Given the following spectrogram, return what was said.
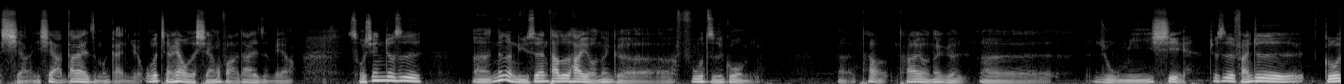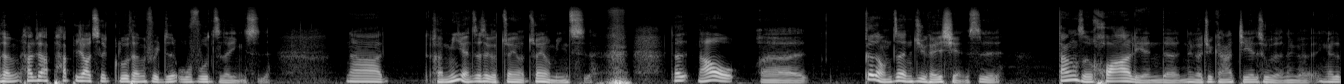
想一下，大概怎么感觉？我讲一下我的想法，大概怎么样？首先就是，呃，那个女生她说她有那个肤质过敏，呃，他有他有那个呃乳糜泻，就是反正就是 gluten，她说他必须要吃 gluten free，就是无麸质的饮食。那很明显这是个专有专有名词，但是然后呃各种证据可以显示。当时花莲的那个去跟他接触的那个应该是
